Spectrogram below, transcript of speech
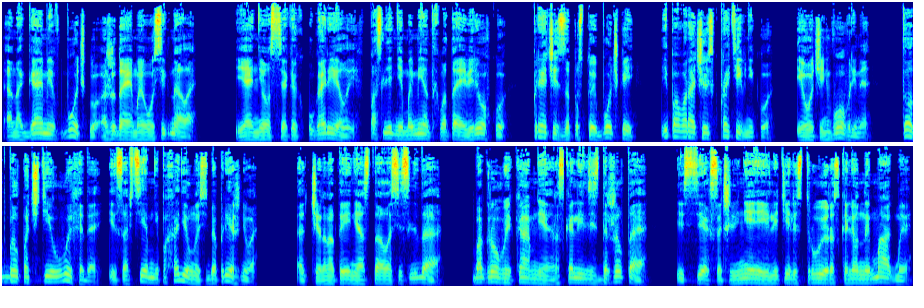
а ногами в бочку, ожидая моего сигнала. Я несся как угорелый, в последний момент хватая веревку, прячась за пустой бочкой и поворачиваясь к противнику. И очень вовремя. Тот был почти у выхода и совсем не походил на себя прежнего. От черноты не осталось и следа. Багровые камни раскалились до желта. Из всех сочленений летели струи раскаленной магмы,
